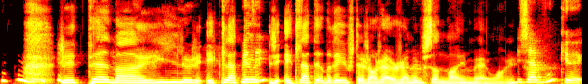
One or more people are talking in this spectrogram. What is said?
j'ai tellement ri, là, j'ai éclaté, j'ai éclaté de rire, j'étais genre, j'avais jamais vu ça de même, mais ouais. J'avoue que,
